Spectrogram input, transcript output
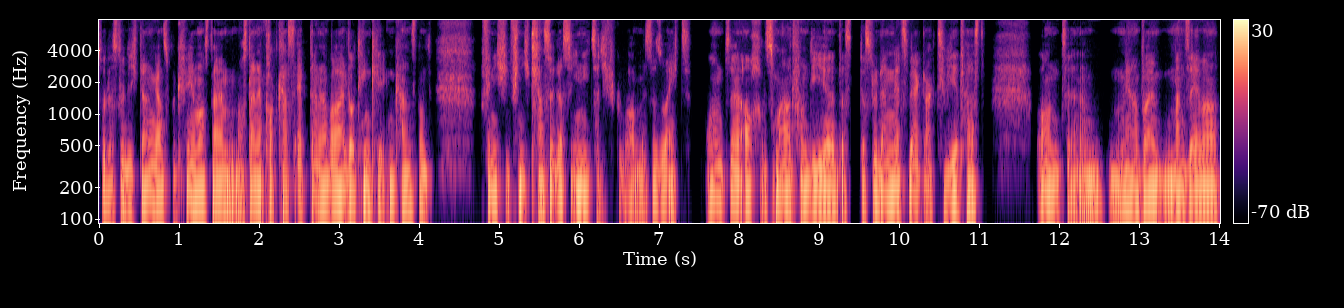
so dass du dich dann ganz bequem aus deinem aus deiner Podcast-App deiner Wahl dorthin klicken kannst. Und finde ich finde ich klasse, dass Initiativ geworden ist. Also echt und äh, auch smart von dir, dass dass du dein Netzwerk aktiviert hast. Und äh, ja, weil man selber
